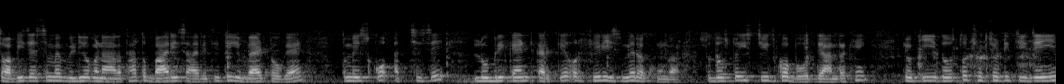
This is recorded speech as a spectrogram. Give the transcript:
तो अभी जैसे मैं वीडियो बना रहा था तो बारिश आ रही थी तो ये वेट हो गया तो मैं इसको अच्छे से लुब्रिकेंट करके और फिर इसमें रखूँगा। तो दोस्तों, इस चीज़ को बहुत ध्यान रखें, क्योंकि दोस्तों छोटी छोटी चीज़ें ये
